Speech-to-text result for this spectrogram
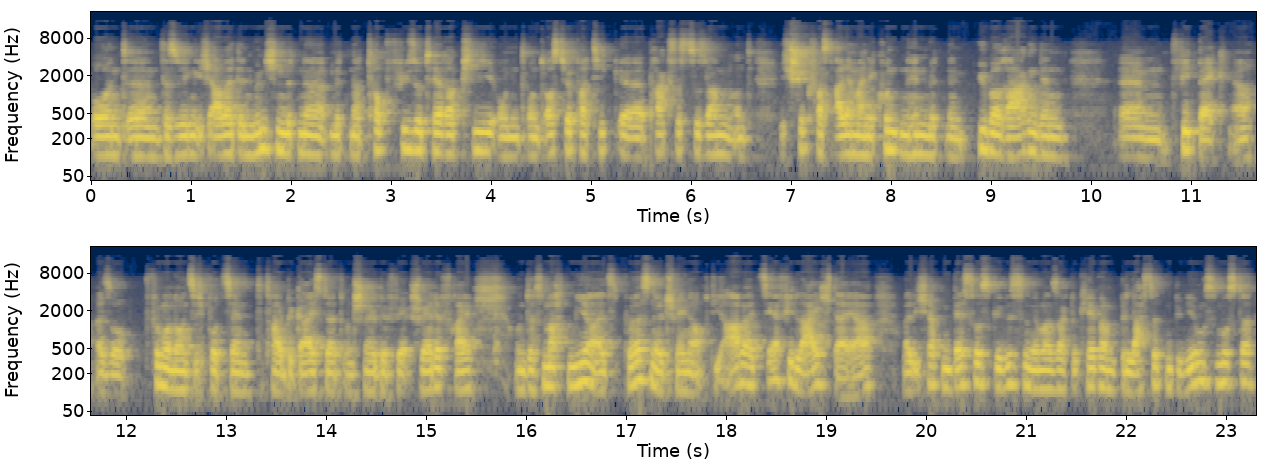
Und äh, deswegen, ich arbeite in München mit einer, mit einer Top-Physiotherapie und, und Osteopathie-Praxis zusammen und ich schicke fast alle meine Kunden hin mit einem überragenden ähm, Feedback. Ja? Also 95 Prozent total begeistert und schnell beschwerdefrei. Und das macht mir als Personal Trainer auch die Arbeit sehr viel leichter, ja, weil ich habe ein besseres Gewissen, wenn man sagt, okay, beim belasteten Bewegungsmuster,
